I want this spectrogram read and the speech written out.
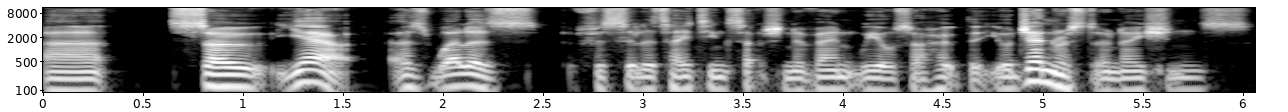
Uh, so, yeah, as well as facilitating such an event, we also hope that your generous donations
